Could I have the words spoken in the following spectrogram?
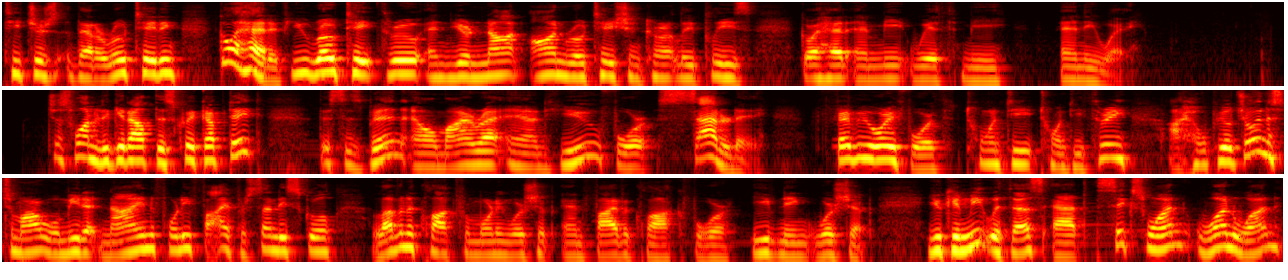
teachers that are rotating, go ahead. If you rotate through and you're not on rotation currently, please go ahead and meet with me anyway. Just wanted to get out this quick update. This has been Elmira and you for Saturday, February 4th, 2023. I hope you'll join us tomorrow. We'll meet at 9:45 for Sunday school, 11 o'clock for morning worship, and 5 o'clock for evening worship. You can meet with us at 6111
